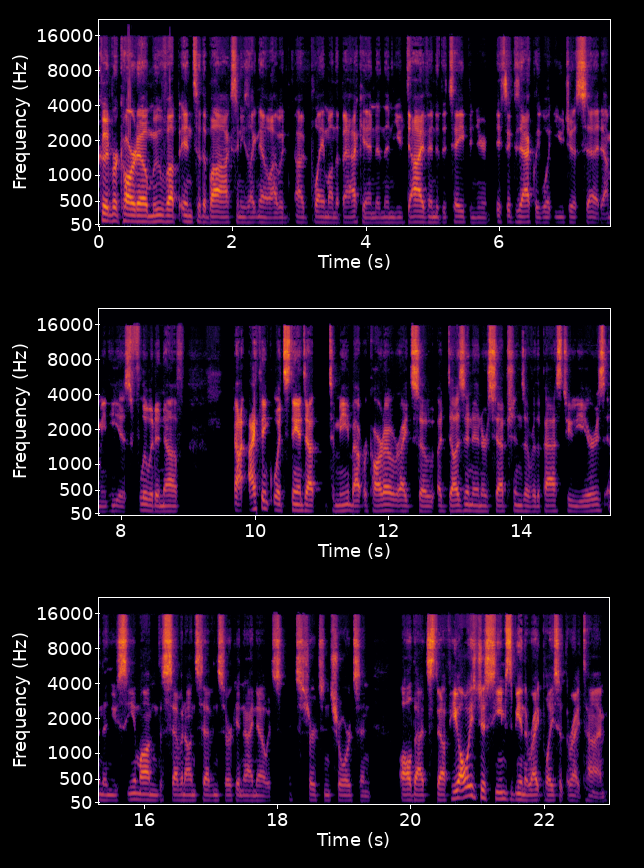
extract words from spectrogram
could Ricardo move up into the box? And he's like, no, I would I would play him on the back end. And then you dive into the tape and you're it's exactly what you just said. I mean, he is fluid enough. I, I think what stands out to me about Ricardo, right? So a dozen interceptions over the past two years, and then you see him on the seven on seven circuit. And I know it's it's shirts and shorts and all that stuff. He always just seems to be in the right place at the right time.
